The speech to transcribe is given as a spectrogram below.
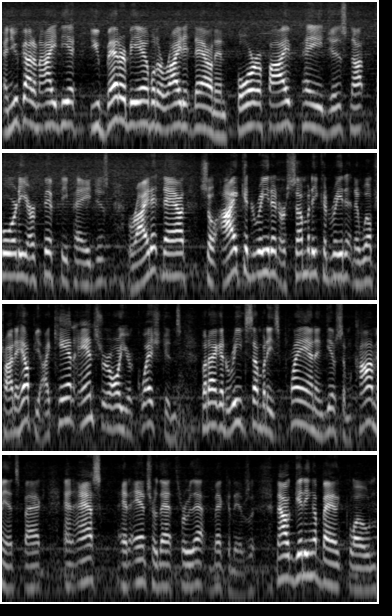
and you've got an idea, you better be able to write it down in four or five pages, not 40 or 50 pages. Write it down so I could read it or somebody could read it and we'll try to help you. I can't answer all your questions, but I could read somebody's plan and give some comments back and ask and answer that through that mechanism. Now, getting a bank loan,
